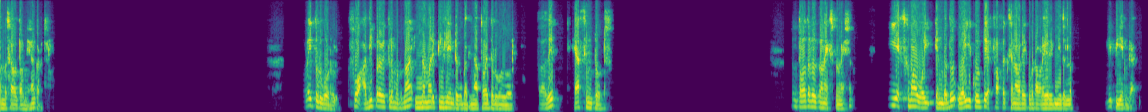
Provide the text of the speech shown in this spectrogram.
அந்த செவலத்தோட நீளம் கிடச்சிடும் தொலைத்தொடுகோடுகள். ஸோ அதிப்பிரவத்தில் மட்டும்தான் இந்த மாதிரி பிங்க்லேன் இருக்கு பார்த்தீங்கன்னா தொலைத்தொடுகோடு வரும் அதாவது ஆசிம்டோட் தொலைத்தொடர்புக்கான எக்ஸ்பிளனேஷன் பி எக்ஸ் ஒய் என்பது Y equal to F of X என வரையப்பட்ட வளைவரின் மீது உள்ள புள்ளி பிஎன்க அதான்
